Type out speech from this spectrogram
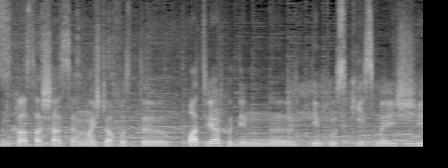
în clasa 6 nu mai știu, a fost uh, patriarhul din uh, timpul schismei și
